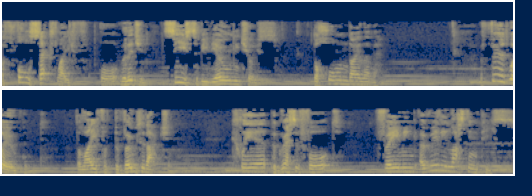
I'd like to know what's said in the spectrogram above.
A full sex life or religion ceased to be the only choice, the Horn dilemma. A third way opened, the life of devoted action, clear, progressive thought, framing a really lasting peace.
